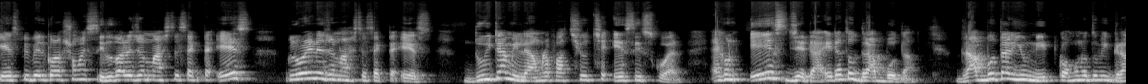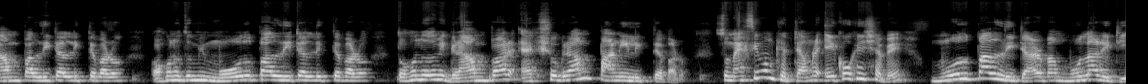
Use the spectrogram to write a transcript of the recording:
কেএসপি বের করার সময় সিলভারের জন্য আসতেছে একটা এস ক্লোরিনের জন্য আসতেছে একটা এস দুইটা মিলে আমরা পাচ্ছি হচ্ছে এস স্কোয়ার এখন এস যেটা, এটা তো দ্রাব্যতা। দ্রাব্যতার ইউনিট কখনো তুমি গ্রাম পার লিটার লিখতে পারো, কখনো তুমি মোল পার লিটার লিখতে পারো, তখনও তুমি গ্রাম পার একশো গ্রাম পানি লিখতে পারো। সো ম্যাক্সিমাম ক্ষেত্রে আমরা একক হিসেবে মোল পার লিটার বা মোলারিটি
